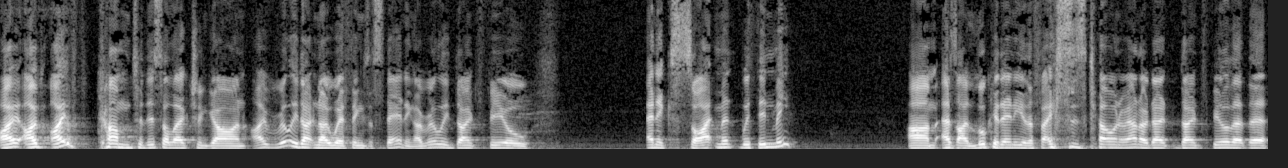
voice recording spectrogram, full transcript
I, I've, I've come to this election going, I really don't know where things are standing. I really don't feel an excitement within me. Um, as I look at any of the faces going around, I don't, don't feel that they're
